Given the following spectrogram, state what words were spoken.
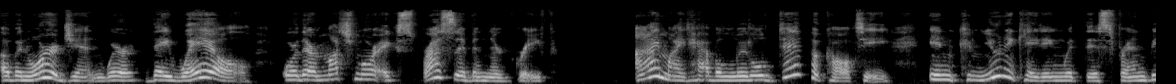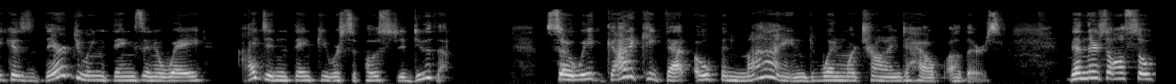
of an origin where they wail or they're much more expressive in their grief, I might have a little difficulty in communicating with this friend because they're doing things in a way I didn't think you were supposed to do them. So we got to keep that open mind when we're trying to help others. Then there's also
